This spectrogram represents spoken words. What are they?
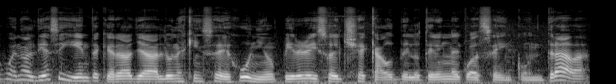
Pues bueno, al día siguiente, que era ya lunes 15 de junio, Peter hizo el checkout del hotel en el cual se encontraba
